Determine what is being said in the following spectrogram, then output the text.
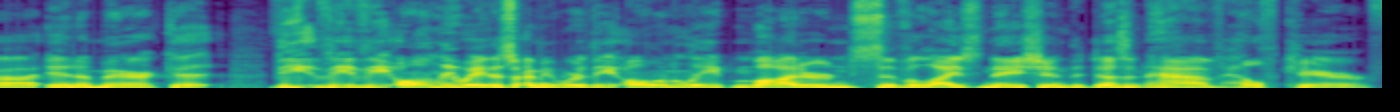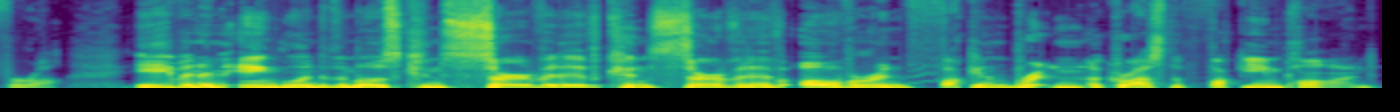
uh, in America, the, the, the only way this, I mean, we're the only modern civilized nation that doesn't have healthcare for all. Even in England, the most conservative, conservative over in fucking Britain across the fucking pond,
